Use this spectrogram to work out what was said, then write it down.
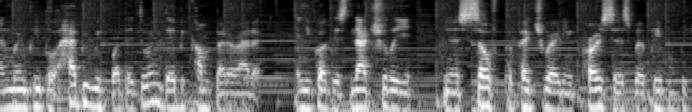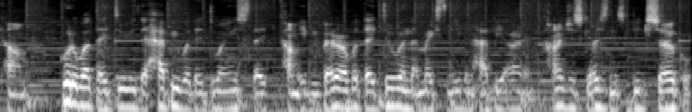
And when people are happy with what they're doing, they become better at it. And you've got this naturally, you know, self-perpetuating process where people become good at what they do, they're happy what they're doing, so they become even better at what they do, and that makes them even happier. And it kind of just goes in this big circle.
